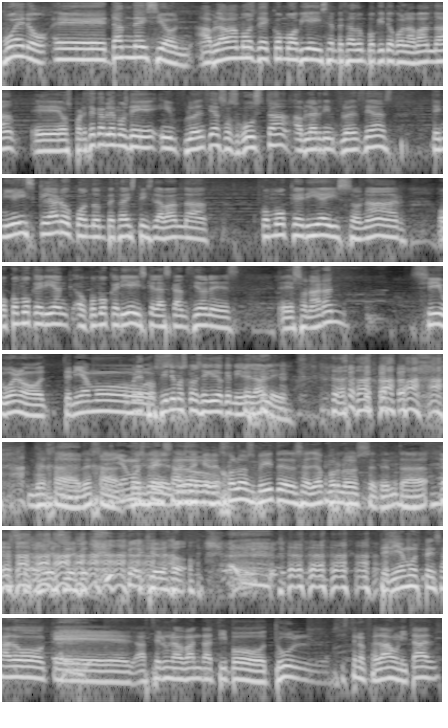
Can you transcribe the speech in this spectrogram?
Bueno, eh, Damnation, hablábamos de cómo habíais empezado un poquito con la banda. Eh, ¿Os parece que hablemos de influencias? ¿Os gusta hablar de influencias? ¿Teníais claro cuando empezasteis la banda cómo queríais sonar o cómo, querían, o cómo queríais que las canciones eh, sonaran? Sí, bueno, teníamos... Hombre, por fin hemos conseguido que Miguel hable. Deja, deja. Teníamos Desde, pensado- desde que dejó los Beatles allá por los 70, ¿sabes? Ha quedado- Teníamos pensado que hacer una banda tipo Tool, System of a Down y tal,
